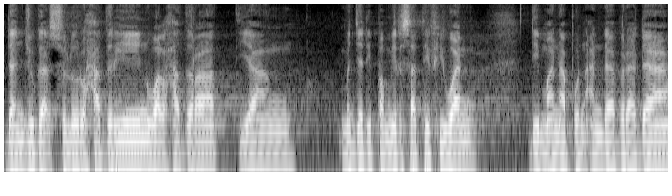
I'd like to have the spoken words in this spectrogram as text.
dan juga seluruh hadirin wal hadirat yang menjadi pemirsa TV One di mana pun Anda berada.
